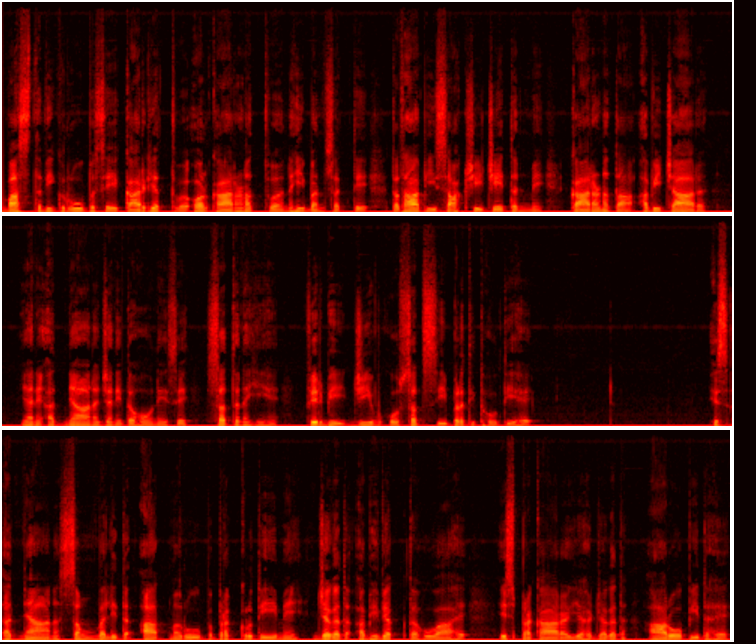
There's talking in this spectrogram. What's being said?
वास्तविक रूप से कार्यत्व और कारणत्व नहीं बन सकते, तथापि साक्षी चेतन में कारणता, अविचार, यानी अज्ञान जनित होने से सत नहीं है, फिर भी जीव को सत सी प्रतीत होती है। इस अज्ञान संवलित आत्मरूप प्रकृति में जगत अभिव्यक्त हुआ है। इस प्रकार यह जगत आरोपित है,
